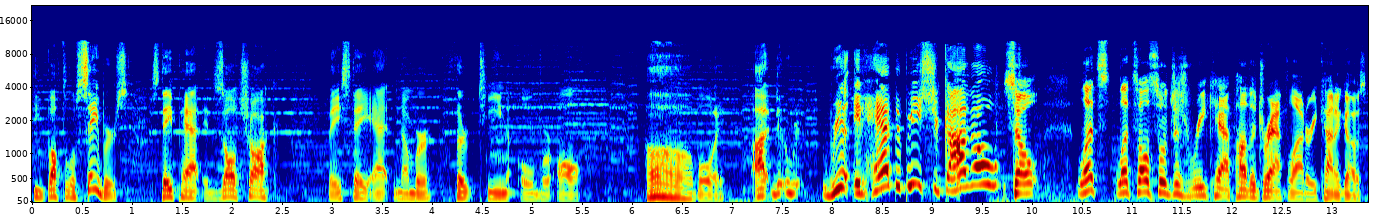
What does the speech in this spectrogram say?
the Buffalo Sabres stay pat. It is all chalk. They stay at number 13 overall. Oh, boy. Uh, real, it had to be Chicago. So let's let's also just recap how the draft lottery kind of goes.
